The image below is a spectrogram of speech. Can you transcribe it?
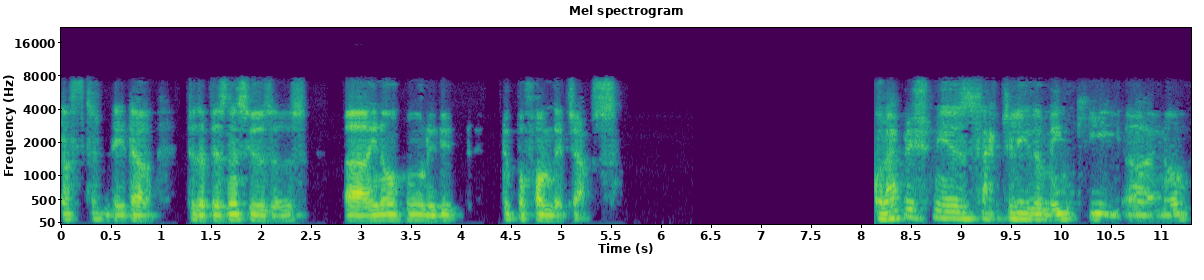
trusted data to the business users, uh, you know, who needed to perform their jobs collaboration is actually the main key, uh, you know,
